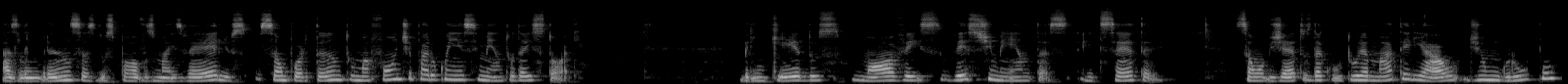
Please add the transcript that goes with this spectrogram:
As lembranças dos povos mais velhos são, portanto, uma fonte para o conhecimento da história. Brinquedos, móveis, vestimentas, etc., são objetos da cultura material de um grupo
